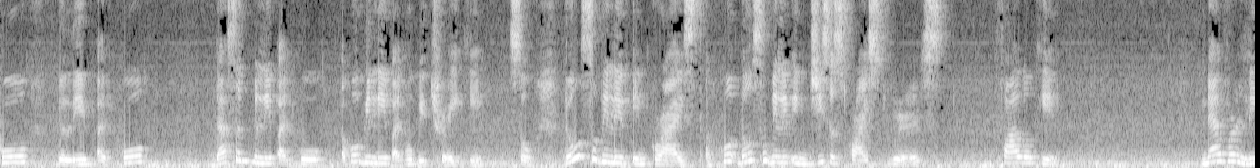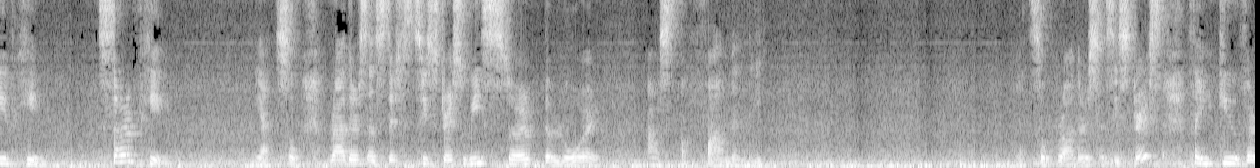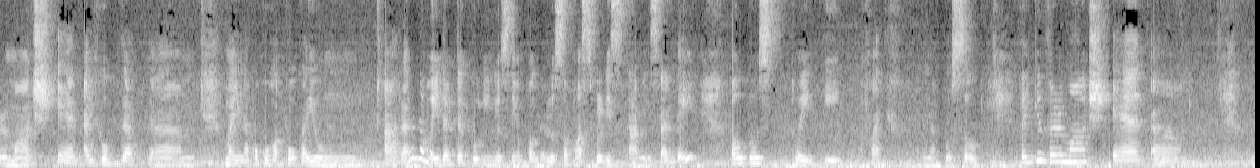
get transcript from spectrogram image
who believe and who doesn't believe and who who believe and who betray him. So those who believe in Christ, who, those who believe in Jesus Christ's words, follow Him. Never leave Him. Serve Him. Yeah, so brothers and sisters, we serve the Lord as a family. So, brothers and sisters, thank you very much and I hope that um, may nakukuha po kayong aral na maidagdag po ninyo sa yung pagdalo sa Mass for this coming Sunday, August 25. Yan po. So, thank you very much and um,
